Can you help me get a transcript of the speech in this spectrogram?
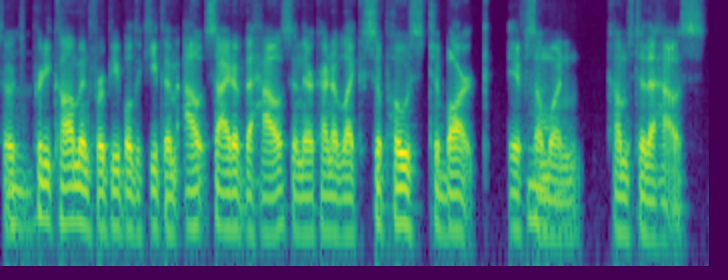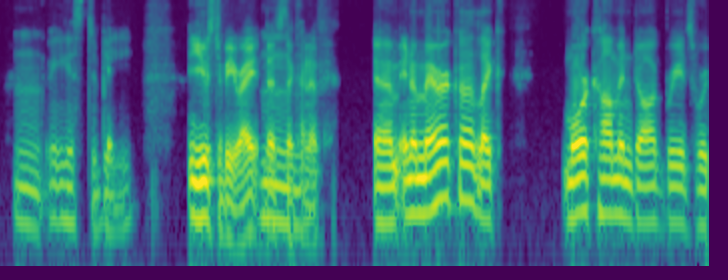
So it's Mm. pretty common for people to keep them outside of the house and they're kind of like supposed to bark if Mm. someone comes to the house. Mm, it used to be. It used to be, right? That's the Mhm. kind of um in America, like more common dog breeds were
